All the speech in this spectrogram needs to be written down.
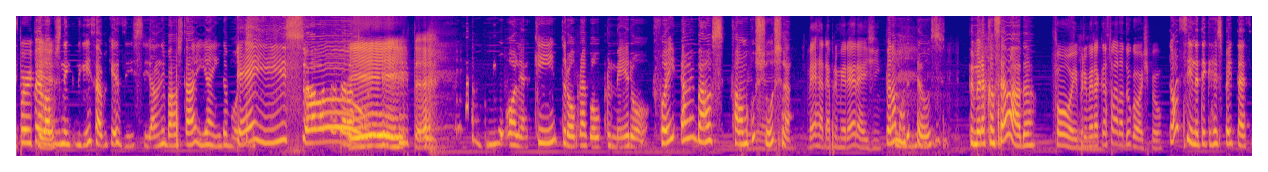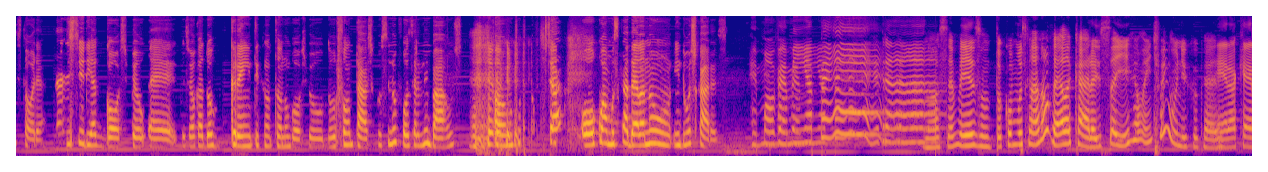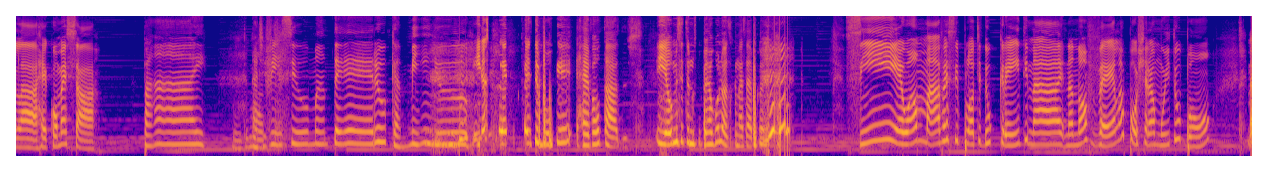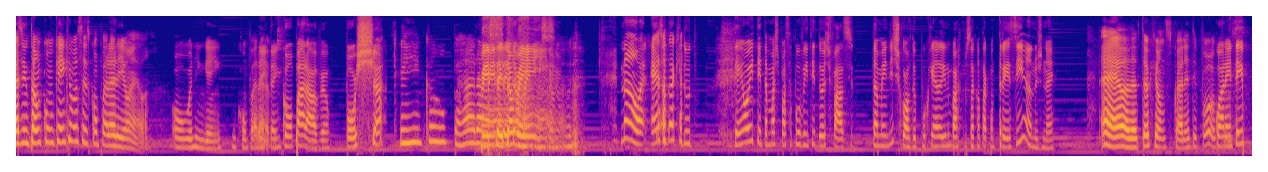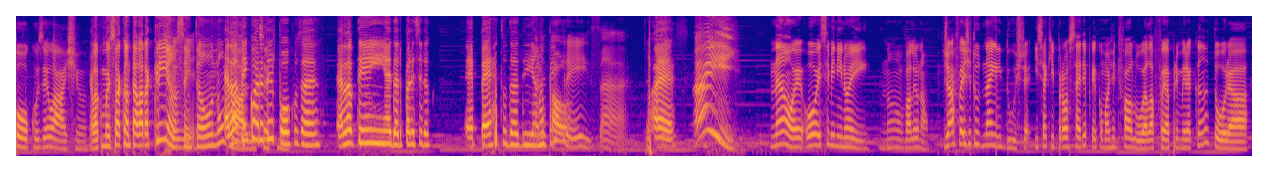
Por quê? Pelópolis, nin- ninguém sabe que existe. Aline Barros tá aí ainda, moço. Que isso? Eita! Olha, quem entrou pra Globo primeiro foi Aline Barros falando com Xuxa. Verdade, é a primeira herege. Pelo amor de Deus. Primeira cancelada. Foi, primeira cancelada do gospel. Então, assim, né, tem que respeitar essa história. Não existiria gospel, é, jogador crente cantando gospel do Fantástico se não fosse Aline Barros falando com Xuxa ou com a música dela no, em duas caras. Remove a minha pedra. Nossa, é mesmo. Tocou música na novela, cara. Isso aí realmente foi único, cara. Era aquela recomeçar. Pai, Muito tá bom. difícil manter o caminho. E do Facebook revoltados. E eu me sentindo super orgulhosa nessa época. Sim, eu amava esse plot do crente na, na novela. Poxa, era muito bom. Mas então, com quem que vocês comparariam ela? Ou ninguém? Incomparável. Eita, incomparável. Poxa. Incomparável. Pensei também nisso. Não, essa daqui do. Tem 80, mas passa por 22 fácil. Também discordo, porque a Aline Barros começou a cantar com 13 anos, né? É, ela deve ter o quê? Uns 40 e poucos? 40 e poucos, eu acho. Ela começou a cantar, ela era criança, então não Ela vale tem 40 isso e poucos, é. Ela tem a idade parecida, é perto da de Ana Paula. 43. Ah. É. Ai! Não, é- ou esse menino aí. Não valeu, não. Já fez de tudo na indústria. Isso aqui procede porque, como a gente falou, ela foi a primeira cantora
